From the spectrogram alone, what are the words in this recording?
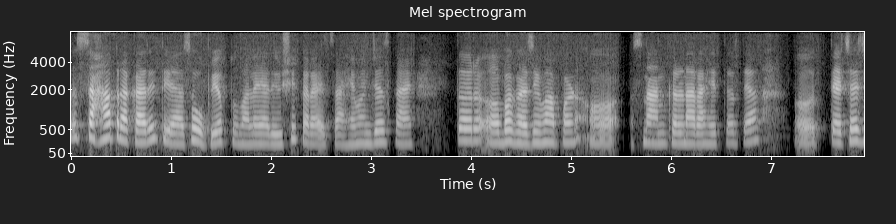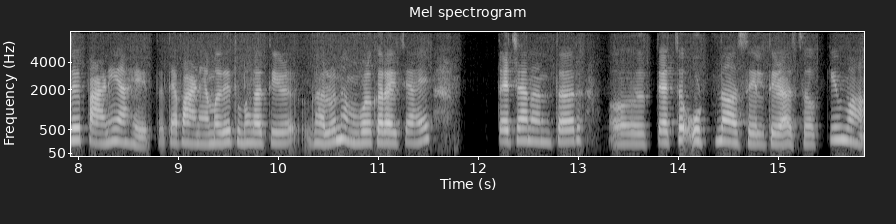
तर सहा प्रकारे तिळाचा उपयोग तुम्हाला या दिवशी करायचा आहे. म्हणजेच काय? तर बघा जेव्हा आपण स्नान करणार आहे तर त्या त्याचे त्याचं जे पाणी आहे तर त्या पाण्यामध्ये तुम्हाला तीळ घालून आंघोळ करायची आहे. त्याच्यानंतर त्याचं उठणं असेल तिळाचं किंवा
